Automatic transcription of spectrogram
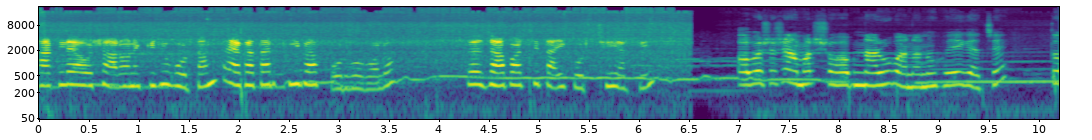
থাকলে অবশ্য আরও অনেক কিছু করতাম। তো একা তার কী বা করব বলো? তো যা পারছি তাই করছি আর কি। অবশেষে আমার সব নাড়ু বানানো হয়ে গেছে। তো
